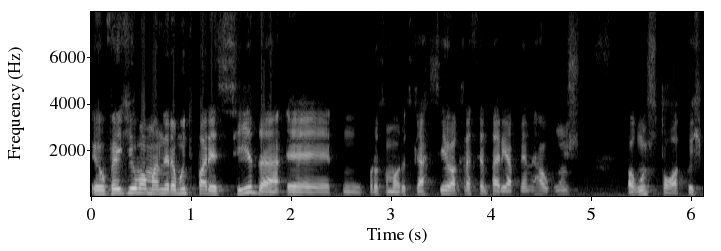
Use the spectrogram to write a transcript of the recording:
Eu vejo de uma maneira muito parecida é, com o professor Maurício Garcia, eu acrescentaria apenas alguns, alguns tópicos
